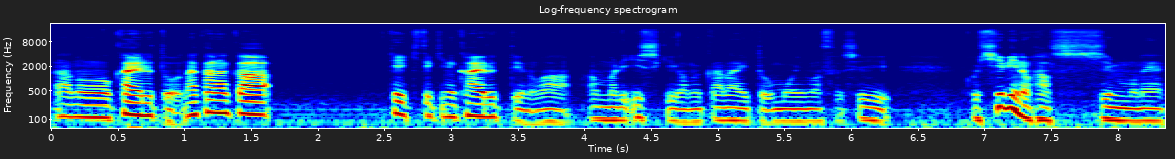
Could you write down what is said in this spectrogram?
あの、変えると、なかなか定期的に変えるっていうのは、あんまり意識が向かないと思いますし、こう日々の発信もね、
